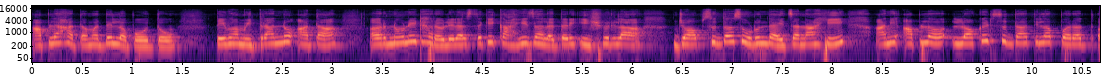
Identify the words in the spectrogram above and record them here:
आपल्या हातामध्ये लपवतो. तेव्हा मित्रांनो आता अर्णवने ठरवलेलं असतं की काही झालं तरी ईश्वरीला जॉबसुद्धा सोडून द्यायचा नाही. आणि आपलं लॉकेटसुद्धा तिला परत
